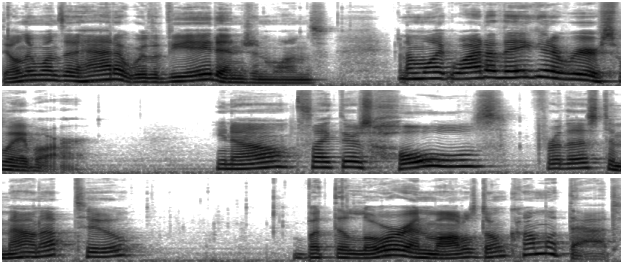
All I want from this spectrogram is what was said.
The only ones that had it were the V8 engine ones. And I'm like, why do they get a rear sway bar? You know, it's like there's holes for this to mount up to. But the lower end models don't come with that.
